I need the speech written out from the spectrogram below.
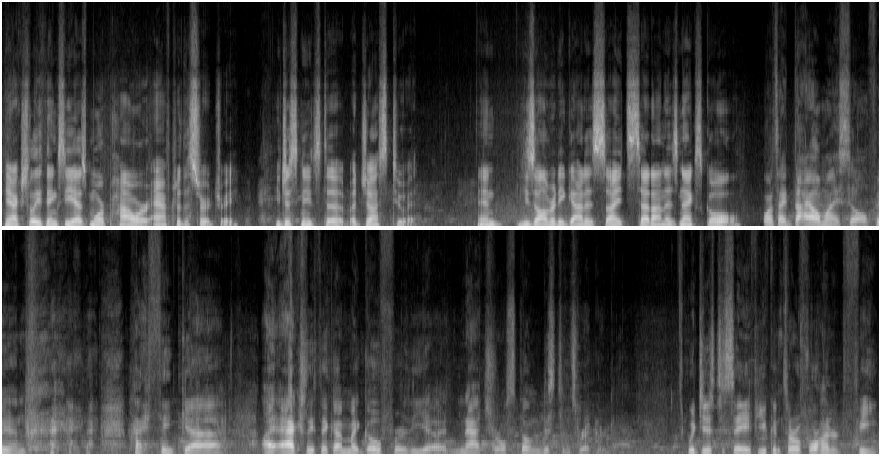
He actually thinks he has more power after the surgery. He just needs to adjust to it. And he's already got his sights set on his next goal. Once I dial myself in, I think uh, I actually think I might go for the uh, natural stone distance record, which is to say, if you can throw 400 feet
